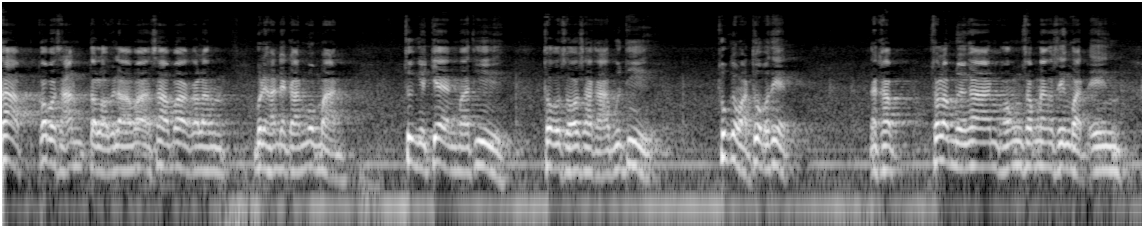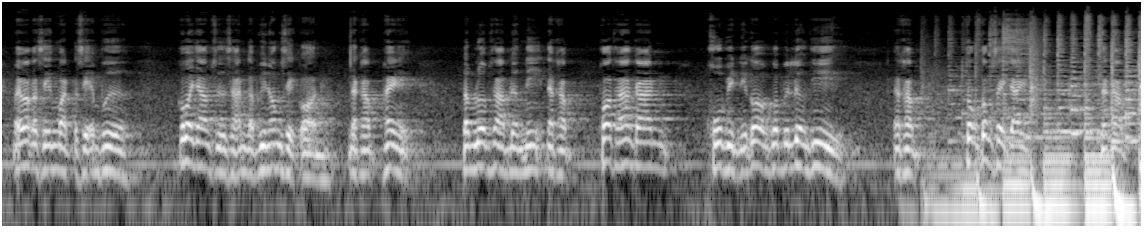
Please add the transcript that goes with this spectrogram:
ทราบก็ประสานตลอดเวลาว่าทราบว่ากำลังบริหารจัดการงบประมาณ ซึ่งจะแจ้งมาที่ทกสสาขาพื้นที่ทุกจังหวัดทั่วประเทศนะครับสำหรับหน่วยงานของสำนักงานเกษตรจังหวัดเอง ไม่ว่าเกษตรจังหวัดเกษตรอำเภอ ก็พยายามสื่อสารกับพี่น้องเกษตรกรนะครับ ให้รับรู้ทราบเรื่องนี้นะครับ เพราะสถานการณ์โควิดนี่ก็ก็เป็นเรื่องที่นะครับ ต้องต้องใส่ใจนะครับ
